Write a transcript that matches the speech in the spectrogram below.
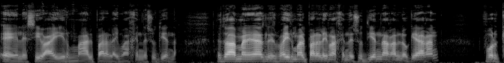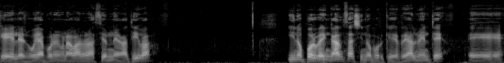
eh, les iba a ir mal para la imagen de su tienda. De todas maneras, les va a ir mal para la imagen de su tienda, hagan lo que hagan, porque les voy a poner una valoración negativa. Y no por venganza, sino porque realmente eh,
